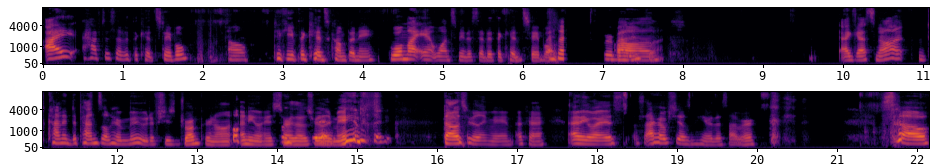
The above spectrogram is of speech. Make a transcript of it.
I have to sit at the kids' table Oh, to keep the kids company. Well, my aunt wants me to sit at the kids' table. I thought you were a bad Um, influence. I guess not. It kind of depends on her mood if she's drunk or not. Anyways, sorry, that was really mean. that was really mean. Okay. Anyways, I hope she doesn't hear this ever. so,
